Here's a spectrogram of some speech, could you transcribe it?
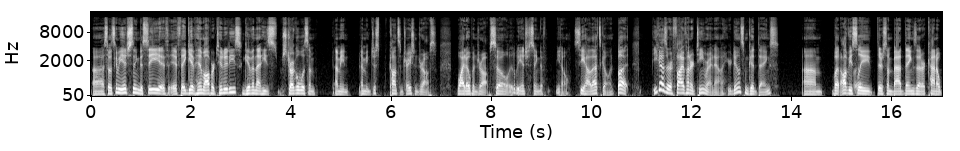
Uh, so it's gonna be interesting to see if, if they give him opportunities, given that he's struggled with some. I mean, I mean, just concentration drops, wide open drops. So it'll be interesting to you know see how that's going. But you guys are a 500 team right now. You're doing some good things, um, but obviously there's some bad things that are kind of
